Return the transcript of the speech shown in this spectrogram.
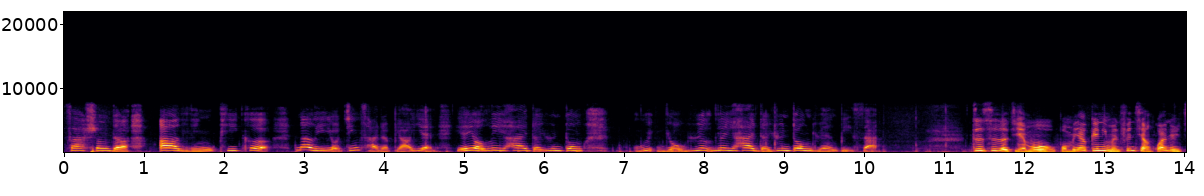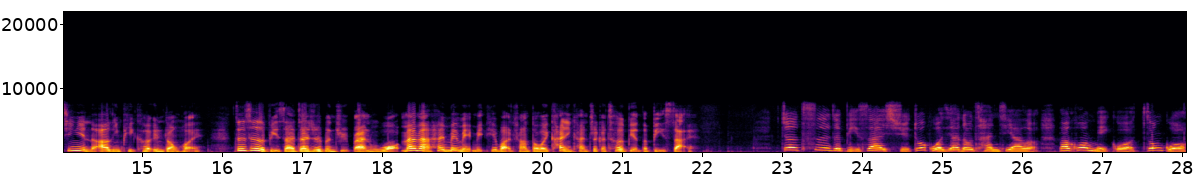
发生的奥林匹克，那里有精彩的表演，也有厉害的运动，有运厉害的运动员比赛。这次的节目，我们要跟你们分享关于今年的奥林匹克运动会。这次的比赛在日本举办，我妈妈和妹妹每天晚上都会看一看这个特别的比赛。这次的比赛，许多国家都参加了，包括美国、中国、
